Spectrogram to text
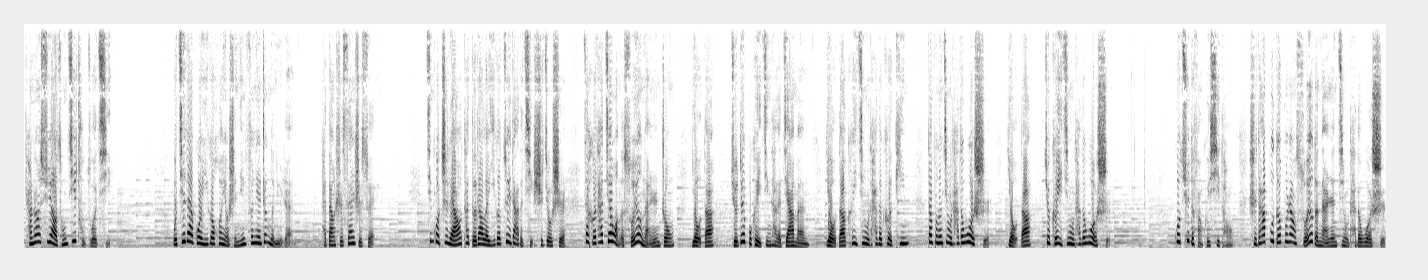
常常需要从基础做起。我接待过一个患有神经分裂症的女人，她当时三十岁。经过治疗，她得到了一个最大的启示，就是在和她交往的所有男人中，有的绝对不可以进她的家门，有的可以进入她的客厅，但不能进入她的卧室；有的却可以进入她的卧室。过去的反馈系统使她不得不让所有的男人进入她的卧室。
